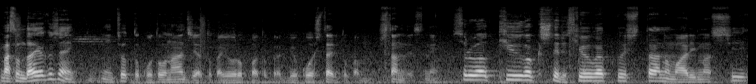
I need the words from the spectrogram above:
まあ、その大学時代にちょっとこう東南アジアとかヨーロッパとか旅行したりとかもしたんですね。それは休学してですか？休学したのもありますし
